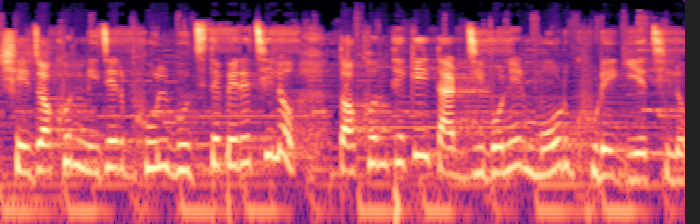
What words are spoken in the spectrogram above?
সে যখন নিজের ভুল বুঝতে পেরেছিল, তখন থেকেই তার জীবনের মোড় ঘুরে গিয়েছিল।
